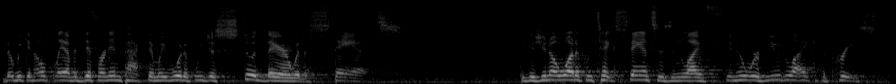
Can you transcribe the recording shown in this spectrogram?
So that we can hopefully have a different impact than we would if we just stood there with a stance. Because you know what? If we take stances in life, you know we're viewed like? The priest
